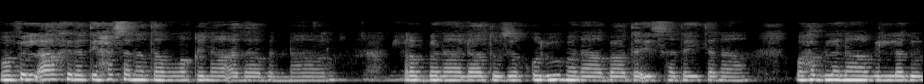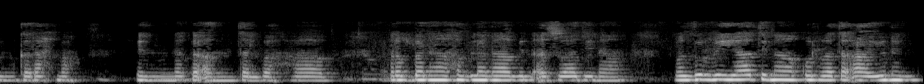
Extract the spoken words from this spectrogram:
وفي الآخرة حسنة وقنا عذاب النار. ربنا لا تزغ قلوبنا بعد إذ هديتنا وهب لنا من لدنك رحمة إنك أنت الوهاب. ربنا هب لنا من أزواجنا وذرياتنا قرة أعين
